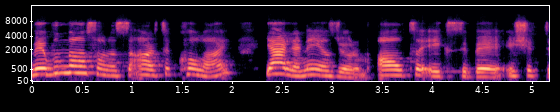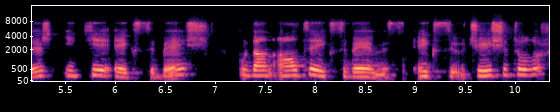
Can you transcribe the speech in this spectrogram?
Ve bundan sonrası artık kolay. Yerlerine yazıyorum. 6 eksi B eşittir. 2 eksi 5. Buradan 6 eksi B'miz eksi 3'e eşit olur.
